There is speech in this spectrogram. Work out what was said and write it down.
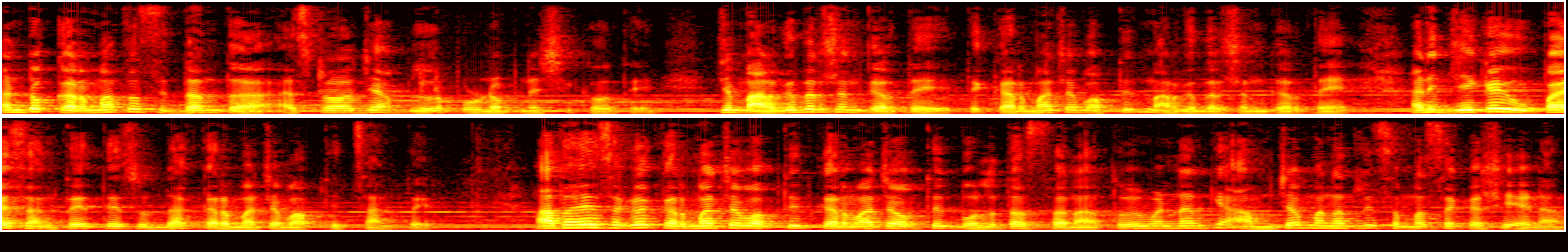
आणि तो कर्माचा सिद्धांत ॲस्ट्रॉलॉजी आपल्याला पूर्णपणे शिकवते. जे मार्गदर्शन करते ते कर्माच्या बाबतीत मार्गदर्शन करते आणि जे काही उपाय सांगते ते सुद्धा कर्माच्या बाबतीत सांगते. आता हे सगळं कर्माच्या बाबतीत कर्माच्या बाबतीत बोलत असताना तुम्ही म्हणणार की आमच्या मनातली समस्या कशी येणार?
